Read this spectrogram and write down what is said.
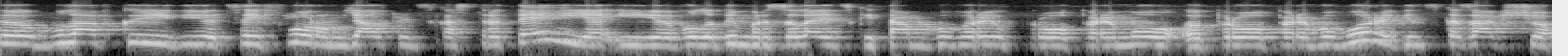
е, була в Києві цей форум Ялтинська стратегія, і Володимир Зеленський там говорив про перемо е, про переговори. Він сказав, що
